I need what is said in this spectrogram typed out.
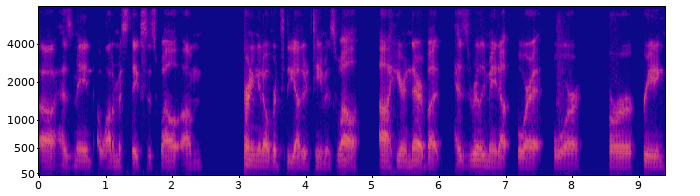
uh, has made a lot of mistakes as well, um, turning it over to the other team as well uh, here and there, but has really made up for it for for creating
